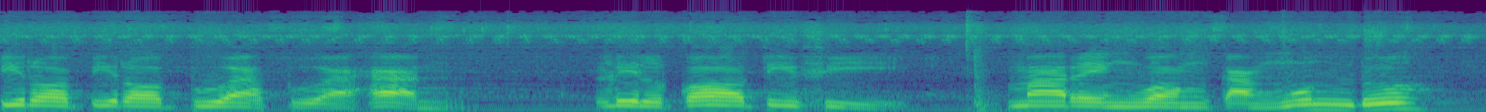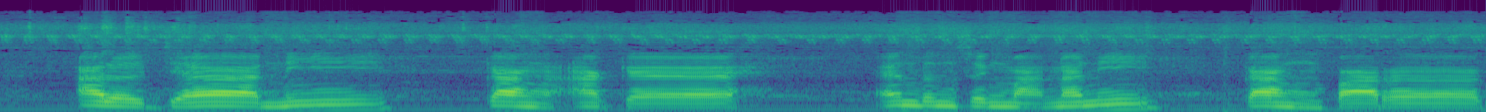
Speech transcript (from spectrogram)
piro-piro buah-buahan. Lil TV maring wong kang ngunduh aljani kang akeh. Enten sing maknani kang parek.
